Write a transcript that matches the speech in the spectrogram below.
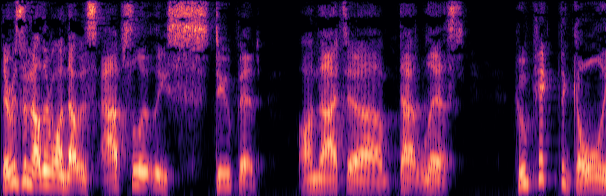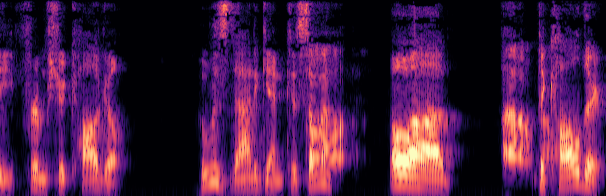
there was another one that was absolutely stupid on that uh, that list. Who picked the goalie from Chicago? Who was that again? Because someone. Oh, Oh, uh, I don't the. Calder.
